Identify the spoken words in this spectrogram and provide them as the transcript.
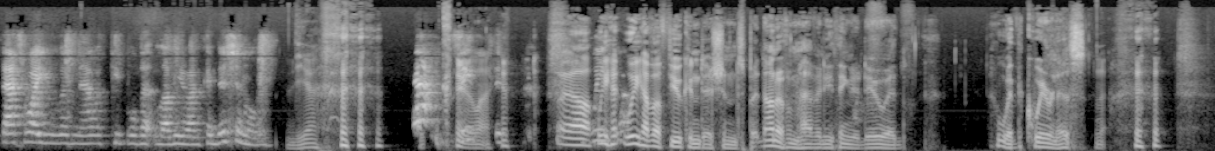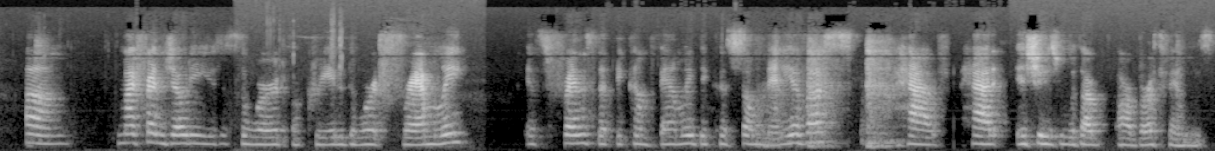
That's why you live now with people that love you unconditionally. yeah. Yeah, Clear see, line. Well, we We- ha- we have a few conditions, but none of them have anything to do with with queerness. um, my friend Jody uses the word or created the word family. It's friends that become family because so many of us have had issues with our, our birth families.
